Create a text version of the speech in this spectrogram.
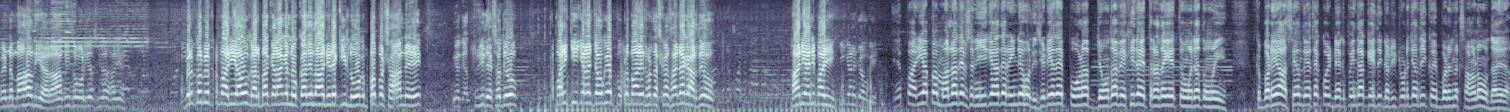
ਪਿੰਡ ਮਾਹਲ ਦੀਆਂ ਰਾਮਦੀਪ ਰੋਡ ਦੀਆਂ ਤਸਵੀਰਾਂ ਸਾਰੀਆਂ। ਬਿਲਕੁਲ ਬਿਲਕੁਲ ਭਾਜੀ, ਆਓ ਗੱਲਬਾਤ ਕਰਾਂਗੇ ਲੋਕਾਂ ਦੇ ਨਾਲ, ਜਿਹੜੇ ਕਿ ਲੋਕ ਬਹੁਤ ਪਰੇਸ਼ਾਨ ਨੇ। ਤੁਸੀਂ ਦੇਖ ਸਕਦੇ ਹੋ। ਭਾਜੀ, ਕੀ ਕਹਿਣਾ ਚਾਹੋਗੇ? ਪੁਲ ਬਾਰੇ ਥੋੜਾ ਦਰਸ਼ਕਾਂ ਸਾਂਝਾ ਕਰ ਦਿਓ। ਹਾਂਜੀ ਹਾਂਜੀ ਭਾਜੀ, ਕੀ ਕਹਿਣਾ ਚਾਹੋਗੇ? ਇਹ ਭਾਜੀ, ਆਪਾਂ ਮਾਲਾ ਦੇ ਵਸਨੀਕ ਆ ਤੇ ਰਹਿੰਦੇ ਹੋਲੀ ਸਿਟੀ ਦੇ ਪੁਲ ਜਿਉਂਦਾ ਵੇਖੀਦਾ ਇਸ ਤਰ੍ਹਾਂ ਦਾ ਇਹ ਤੋਂ ਜਾਂ ਤੋਂ ਹੀ। ਕਿ ਬੜੇ ਹਾਸੇ ਹੁੰਦੇ ਇੱਥੇ ਕੋਈ ਡਿੱਗ ਪੈਂਦਾ ਕਿਸੇ ਦੀ ਗੱਡੀ ਟੁੱਟ ਜਾਂਦੀ ਕੋਈ ਬੜੇ ਨੁਕਸਾਨ ਹੁੰਦਾ ਆ।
